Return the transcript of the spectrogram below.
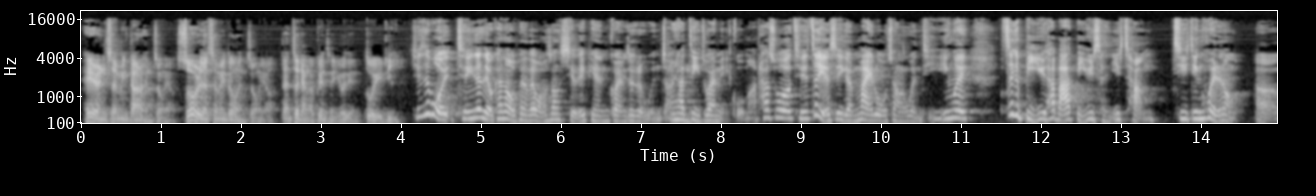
黑人的生命当然很重要，所有人的生命都很重要，但这两个变成有点对立。其实我前一阵子有看到我朋友在网上写了一篇关于这个的文章，因为他自己住在美国嘛，嗯、他说其实这也是一个脉络上的问题，因为这个比喻他把它比喻成一场基金会的那种呃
